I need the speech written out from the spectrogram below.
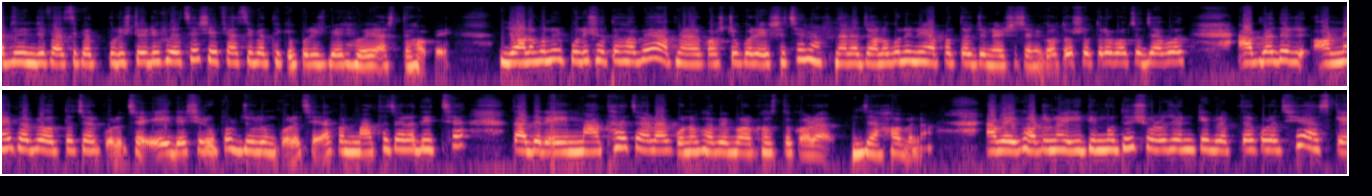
এতদিন যে ফাঁসিবাদ পুলিশ তৈরি হয়েছে, সেই ফাঁসিবাদ থেকে পুলিশ বের হয়ে আসতে হবে। জনগণের পুলিশ হতে হবে। আপনারা কষ্ট করে এসেছেন, আপনারা জনগণের নিরাপত্তার জন্য এসেছেন। গত সতেরো বছর যাবৎ আপনাদের অন্যায়ভাবে অত্যাচার করেছে, এই দেশের উপর জুলুম করেছে। এখন মাথা চাড়া দিচ্ছে, তাদের এই মাথা চাড়া কোনোভাবে বরখাস্ত করা যা হবে না। আমরা এই ঘটনায় ইতিমধ্যে ষোলো জনকে গ্রেপ্তার করেছি। আজকে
